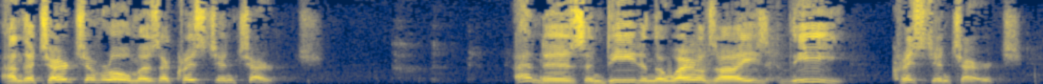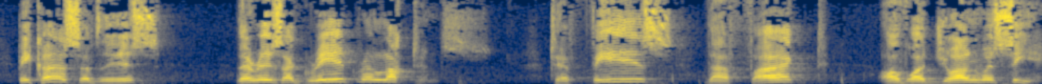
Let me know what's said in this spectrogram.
and the Church of Rome as a Christian church and is indeed in the world's eyes the Christian church. Because of this, there is a great reluctance to face the fact of what John was seeing.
